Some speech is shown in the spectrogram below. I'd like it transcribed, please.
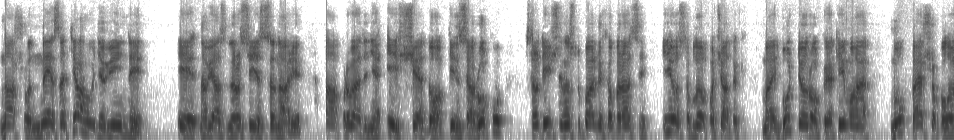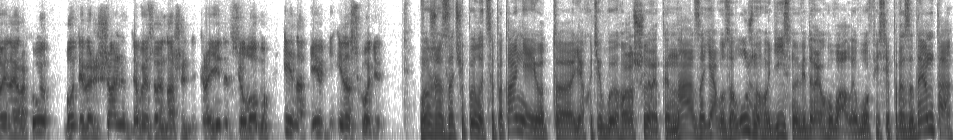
нашого не затягування війни і нав'язаної Росії сценарії, а проведення і ще до кінця року стратегічних наступальних операцій, і особливо початок майбутнього року, який має ну перша половина я рахую бути вирішальним для визволення нашої країни в цілому і на півдні, і на сході. Ви вже зачепили це питання, і от е, я хотів би його розширити. На заяву залужного дійсно відреагували в офісі президента.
